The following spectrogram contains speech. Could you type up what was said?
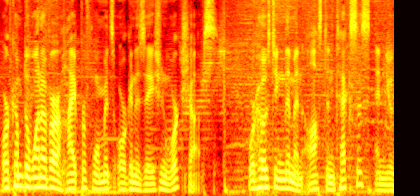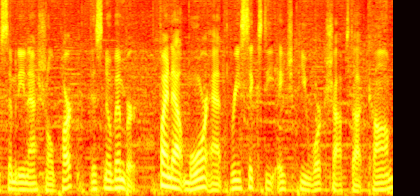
or come to one of our high performance organization workshops. We're hosting them in Austin, Texas and Yosemite National Park this November. Find out more at 360hpworkshops.com.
